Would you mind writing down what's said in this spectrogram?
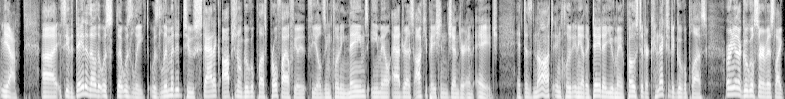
Yeah. Uh, see, the data though that was that was leaked was limited to static optional Google Plus profile fi- fields, including names, email, address, occupation, gender, and age. It does not include any other data you may have posted or connected to Google Plus or any other Google service like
